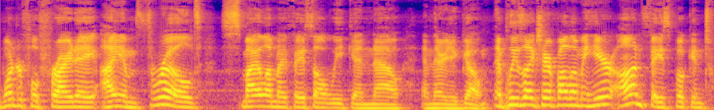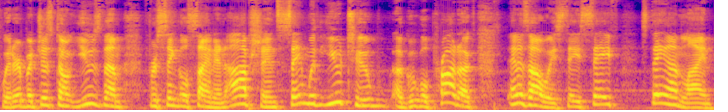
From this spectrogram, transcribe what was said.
wonderful Friday. I am thrilled. Smile on my face all weekend now. And there you go. And please like, share, follow me here on Facebook and Twitter, but just don't use them for single sign in options. Same with YouTube, a Google product. And as always, stay safe, stay online,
